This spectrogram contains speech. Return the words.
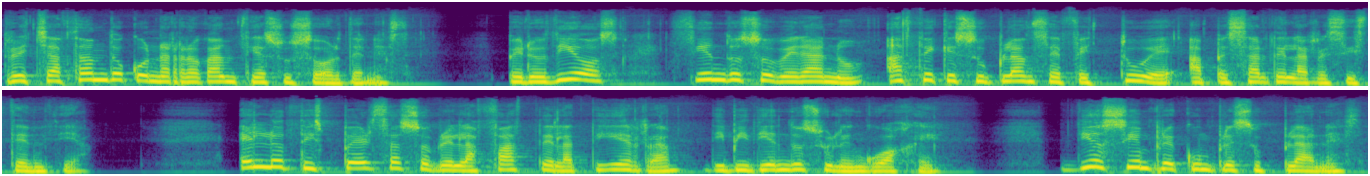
Rechazando con arrogancia sus órdenes. Pero Dios, siendo soberano, hace que su plan se efectúe a pesar de la resistencia. Él los dispersa sobre la faz de la tierra, dividiendo su lenguaje. Dios siempre cumple sus planes.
